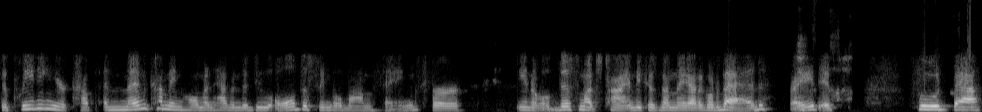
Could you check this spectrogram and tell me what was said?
depleting your cup and then coming home and having to do all the single mom things for you know this much time because then they got to go to bed right? It's food bath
